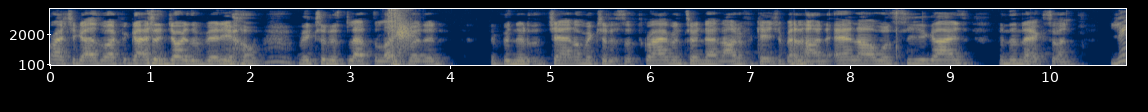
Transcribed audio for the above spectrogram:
Alright, you guys, well, if you guys enjoyed the video, make sure to slap the like button. If you're new to the channel, make sure to subscribe and turn that notification bell on, and I will see you guys in the next one. Yeet!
